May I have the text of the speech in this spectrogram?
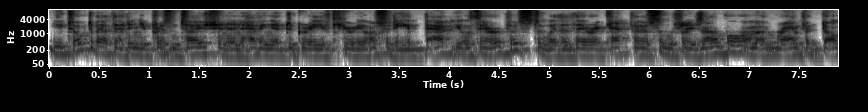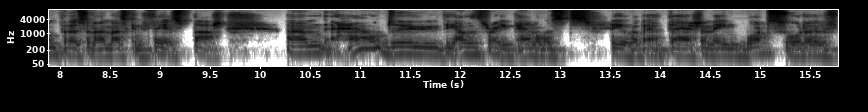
You talked about that in your presentation and having a degree of curiosity about your therapist, whether they're a cat person, for example. I'm a rampant dog person, I must confess. But um, how do the other three panelists feel about that? I mean, what sort of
